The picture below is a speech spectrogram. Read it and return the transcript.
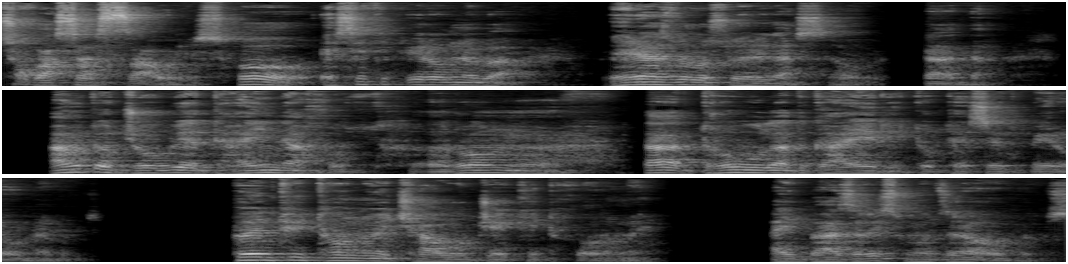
სხვას ასწავლის ხო? ესეთი პიროვნება ვერასდროს ვერ გასწავლებ რა და ამიტომ ჯობია დაინახოთ რომ და დროულად გაერიდოთ ესეთ პიროვნებებს თქვენ თვითონვე ჩაუჯექით ხოლმე აი ბაზრის მოძრაობებს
